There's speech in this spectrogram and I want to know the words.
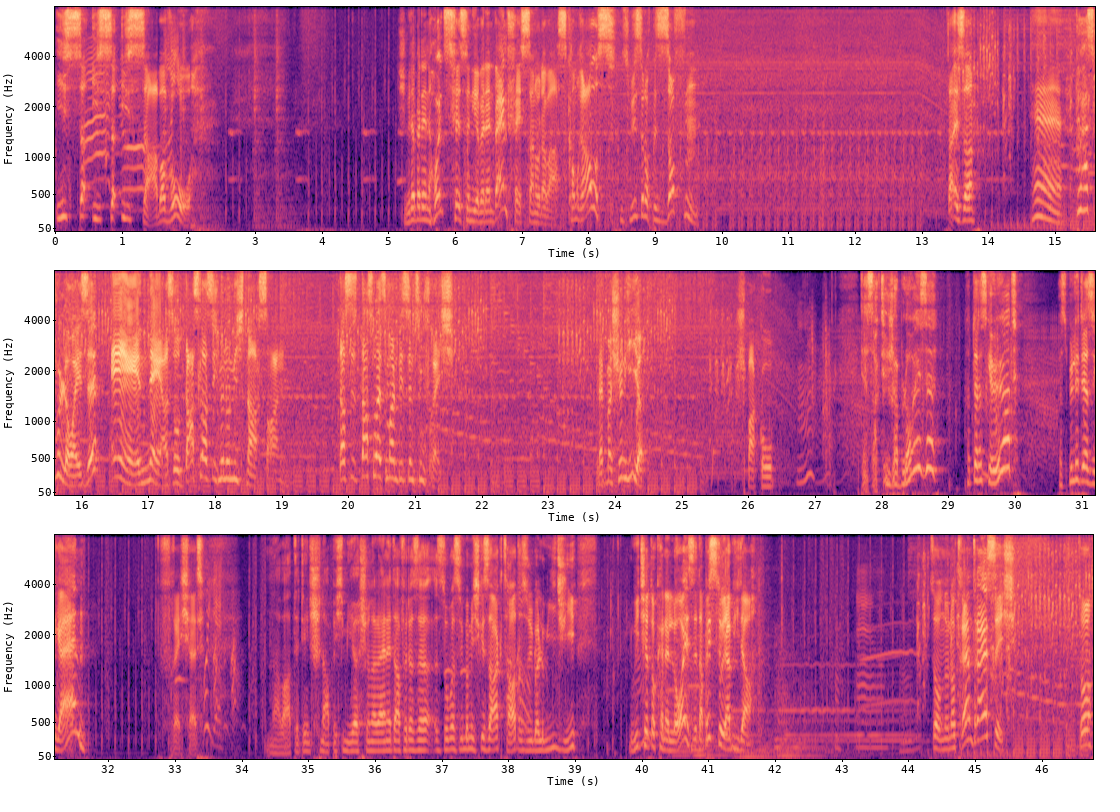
Ist er, ist er, ist er. Aber wo? Schon wieder bei den Holzfässern hier, bei den Weinfässern oder was? Komm raus! Sonst bist du doch besoffen. Da ist er. Hä, Du hast wohl Läuse? Äh, nee, also das lasse ich mir nur nicht nachsagen. Das, ist, das war jetzt mal ein bisschen zu frech. Bleib mal schön hier. Spacko. Der sagt, ich hab Läuse. Habt ihr das gehört? Was bildet er sich ein? Frechheit. Oh. Na warte, den schnapp ich mir. Schon alleine dafür, dass er sowas über mich gesagt hat, also über Luigi. Luigi hat doch keine Läuse, da bist du ja wieder. So, nur noch 33. So.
